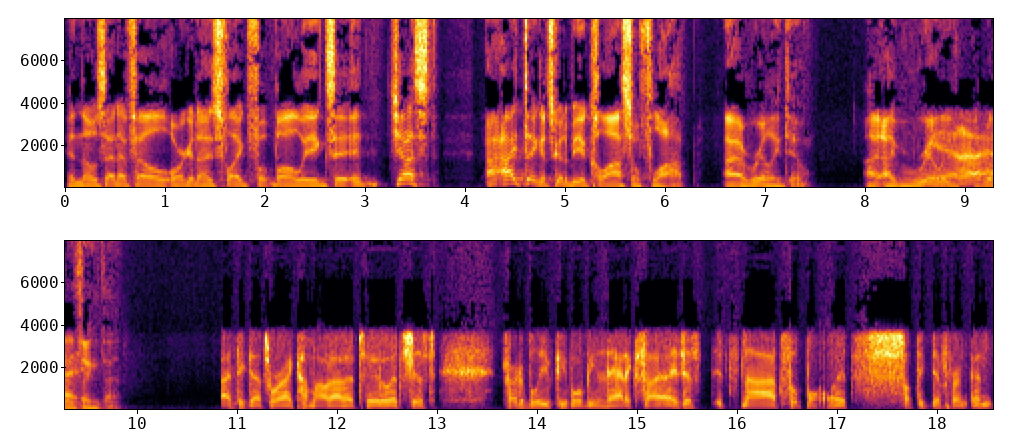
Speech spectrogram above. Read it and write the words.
in those NFL organized flag football leagues. It, it just, I, I, think it's going to be a colossal flop. I really do. I, I really, yeah, I, I really think that. I think that's where I come out on it too. It's just it's hard to believe people will be that excited. I just it's not football. It's something different and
